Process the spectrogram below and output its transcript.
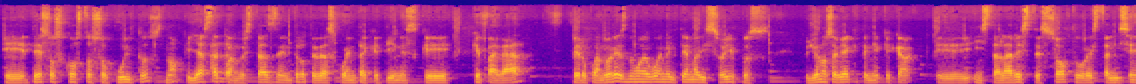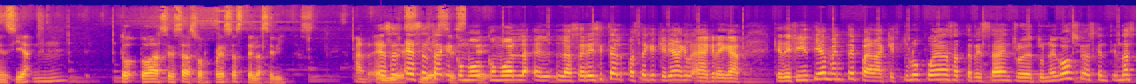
eh, de esos costos ocultos, ¿no? Que ya hasta cuando estás dentro te das cuenta que tienes que, pagar, pero cuando eres nuevo en el tema dices, oye, pues, yo no sabía que tenía que eh, instalar este software, esta licencia, todas esas sorpresas te las evitas. Esa es, como, este como la, cerecita del pastel que quería agregar, que definitivamente para que tú lo puedas aterrizar dentro de tu negocio, es que entiendas,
